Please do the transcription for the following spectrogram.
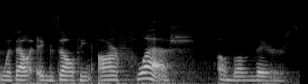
without exalting our flesh above theirs.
